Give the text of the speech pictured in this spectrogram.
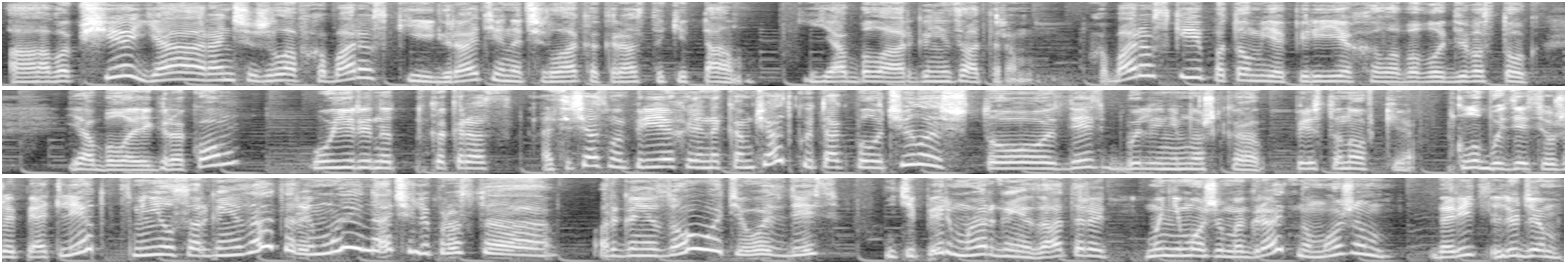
А вообще, я раньше жила в Хабаровске, и играть я начала как раз-таки там. Я была организатором в Хабаровске, потом я переехала во Владивосток. Я была игроком, у Ирины как раз. А сейчас мы переехали на Камчатку, и так получилось, что здесь были немножко перестановки. Клубу здесь уже пять лет, сменился организатор, и мы начали просто организовывать его здесь. И теперь мы организаторы. Мы не можем играть, но можем дарить людям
